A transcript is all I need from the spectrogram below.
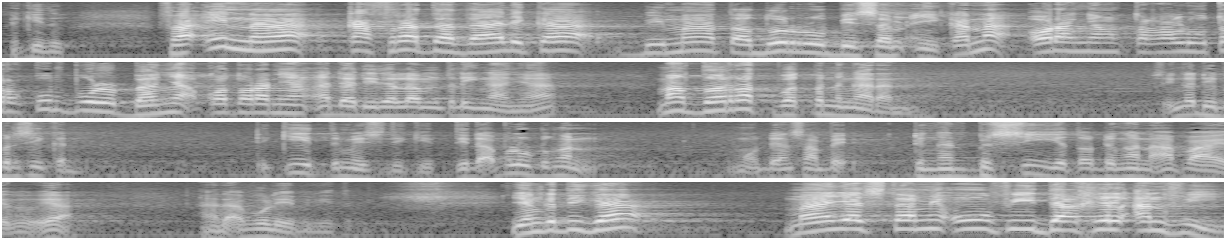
Begitu. Fa inna kasrata dzalika bima tadurru bisam'i. Karena orang yang terlalu terkumpul banyak kotoran yang ada di dalam telinganya, madarat buat pendengaran. Sehingga dibersihkan. Dikit demi sedikit. Tidak perlu dengan kemudian sampai dengan besi atau dengan apa itu ya. Nah, tidak boleh begitu. Yang ketiga, mayastami'u fi dakhil anfi.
